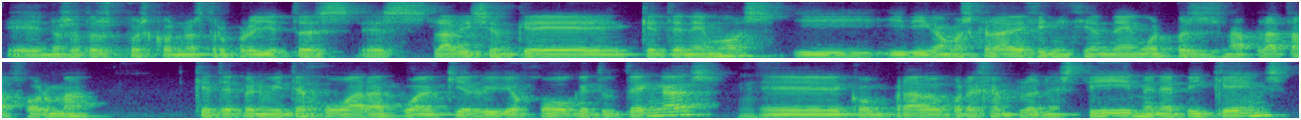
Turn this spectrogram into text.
eh, nosotros pues con nuestro proyecto es, es la visión que, que tenemos y, y, digamos que la definición de Enware pues es una plataforma que te permite jugar a cualquier videojuego que tú tengas, eh, comprado por ejemplo en Steam, en Epic Games,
